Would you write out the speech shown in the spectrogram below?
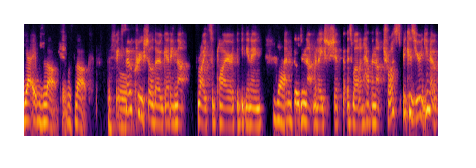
yeah, it was luck. It was luck. Sure. It's so crucial though, getting that right supplier at the beginning yeah. and building that relationship as well and having that trust because you're you know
